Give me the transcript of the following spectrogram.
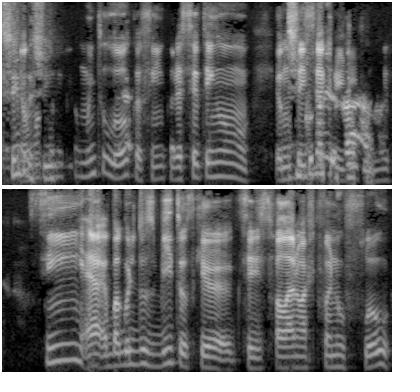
Sempre é uma assim. conexão muito louca, assim. Parece que você tem um. Eu não sei se acredita, mas. Sim, é o bagulho dos Beatles que, que vocês falaram, acho que foi no Flow,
